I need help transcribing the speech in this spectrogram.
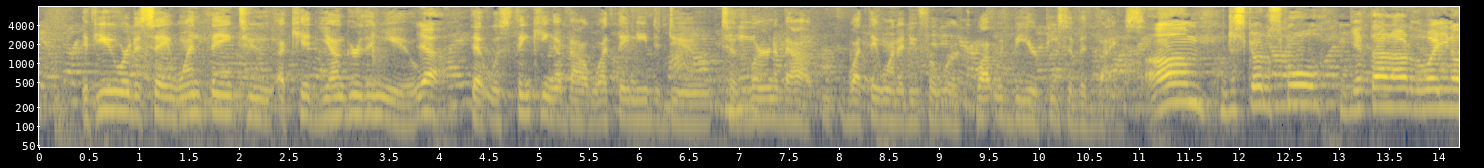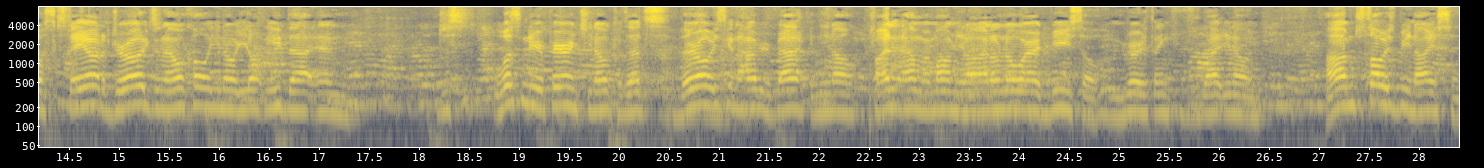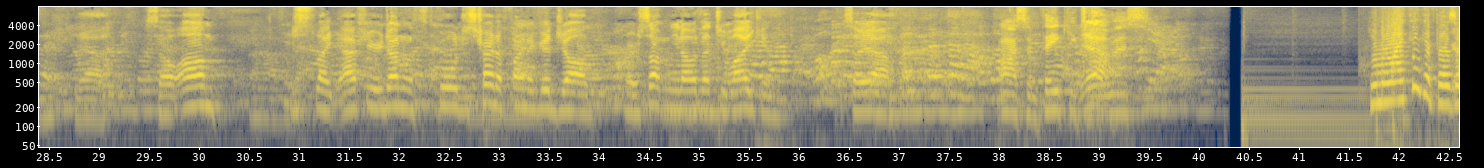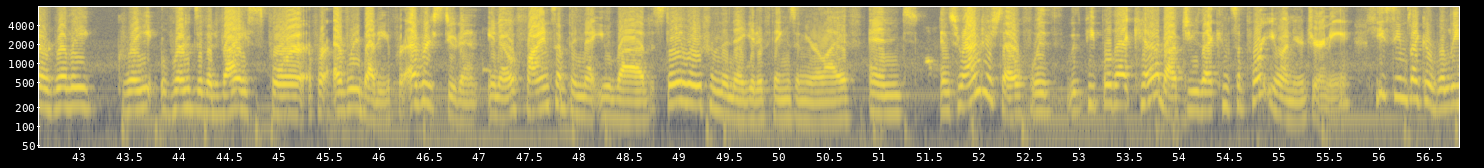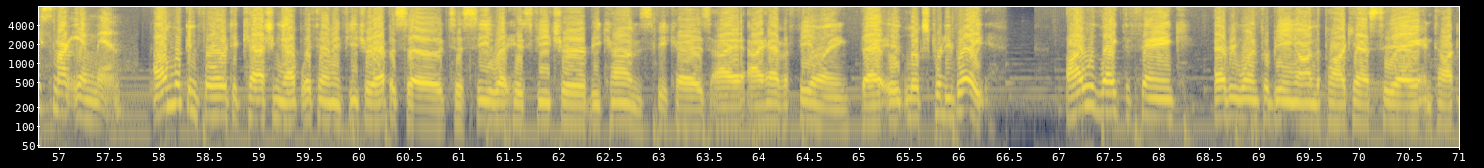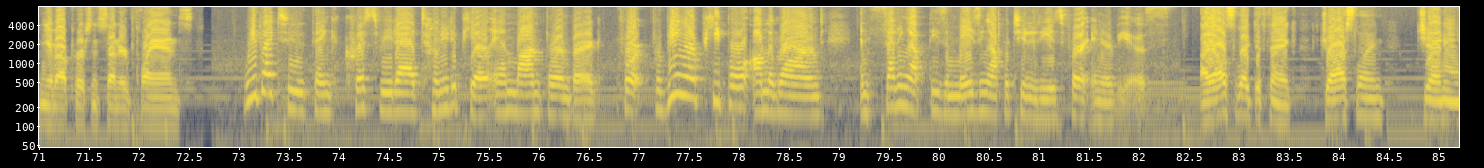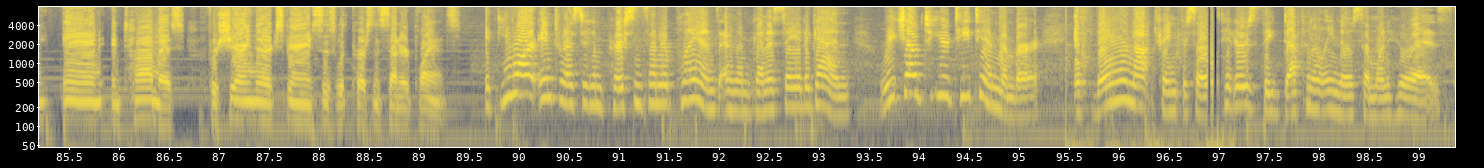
if you were to say one thing to a kid younger than you yeah. that was thinking about what they need to do to mm-hmm. learn about what they want to do for work, what would be your piece of advice? Um, just go to school, get that out of the way, you know, stay out of drugs and alcohol, you know, you don't need that and just listen to your parents, you know, because that's they're always gonna have your back. And you know, if I didn't have my mom, you know, I don't know where I'd be. So I'm very thankful for that, you know. And, um, just always be nice and yeah. So um, just like after you're done with school, just try to find a good job or something you know that you like. And so yeah. Awesome. Thank you, Thomas. Yeah. You know, I think that those are really great words of advice for for everybody, for every student. You know, find something that you love, stay away from the negative things in your life, and and surround yourself with with people that care about you that can support you on your journey. He seems like a really smart young man. I'm looking forward to catching up with him in future episodes to see what his future becomes because I, I have a feeling that it looks pretty bright. I would like to thank everyone for being on the podcast today and talking about person centered plans. We'd like to thank Chris Rita, Tony DePeel, and Lon Thornburg for, for being our people on the ground and setting up these amazing opportunities for interviews. I also like to thank Jocelyn, Jenny, Ann, and Thomas for sharing their experiences with person centered plans. If you are interested in person centered plans, and I'm going to say it again, reach out to your TTAN member. If they are not trained facilitators, they definitely know someone who is.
